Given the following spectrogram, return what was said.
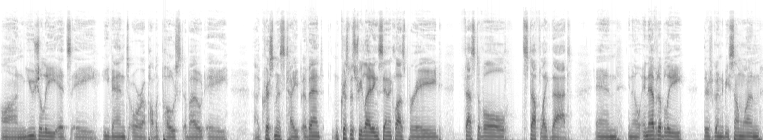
on usually it's a event or a public post about a, Christmas type event, Christmas tree lighting, Santa Claus parade, festival, stuff like that. And, you know, inevitably there's going to be someone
